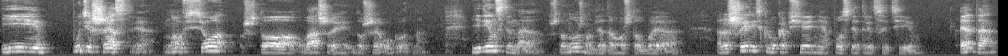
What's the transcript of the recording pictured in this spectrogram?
и путешествие, но все, что вашей душе угодно. Единственное, что нужно для того, чтобы расширить круг общения после 30, это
